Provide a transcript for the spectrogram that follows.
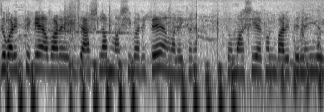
পুজো বাড়ির থেকে আবার এই যে আসলাম মাসি বাড়িতে। আমার এখানে তো মাসি এখন বাড়িতে নেই, ওই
